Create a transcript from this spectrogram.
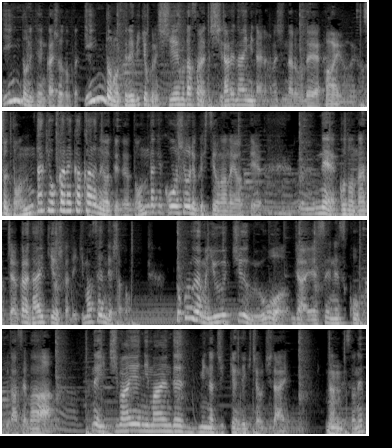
インドに展開しようと思ったら、インドのテレビ局に CM 出さないと知られないみたいな話になるので、はいはいはい、それどんだけお金かかるのよってどんだけ交渉力必要なのよっていう、ね、ことになっちゃうから大企業しかできませんでしたと。ところが今 YouTube を、じゃあ SNS 広告出せば、ね、1万円2万円でみんな実験できちゃう時代なんですよね。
